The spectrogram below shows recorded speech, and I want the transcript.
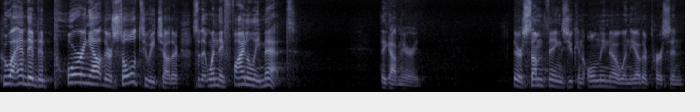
who I am. They've been pouring out their soul to each other so that when they finally met, they got married. There are some things you can only know when the other person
